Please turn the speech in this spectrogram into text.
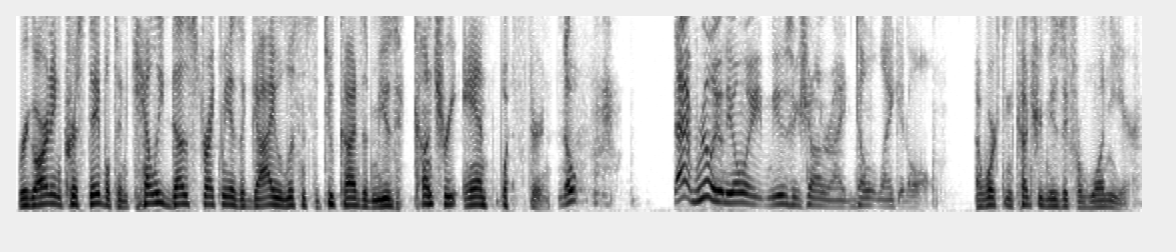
regarding Chris Stapleton, Kelley does strike me as a guy who listens to two kinds of music, country and western. Nope. That really the only music genre I don't like at all. I worked in country music for one year.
